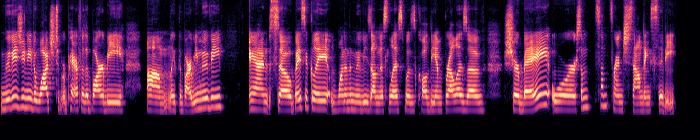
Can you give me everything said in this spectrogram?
movies you need to watch to prepare for the Barbie, um, like the Barbie movie. And so basically, one of the movies on this list was called The Umbrellas of Cherbourg or some some French sounding city.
